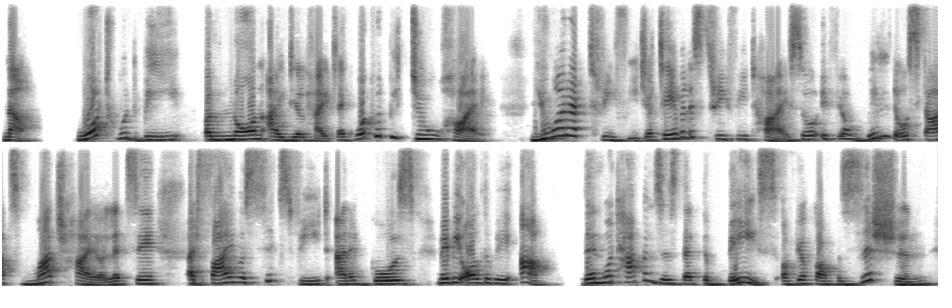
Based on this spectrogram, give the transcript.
Now, what would be a non ideal height? Like, what would be too high? You are at three feet, your table is three feet high. So if your window starts much higher, let's say at five or six feet, and it goes maybe all the way up, then what happens is that the base of your composition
